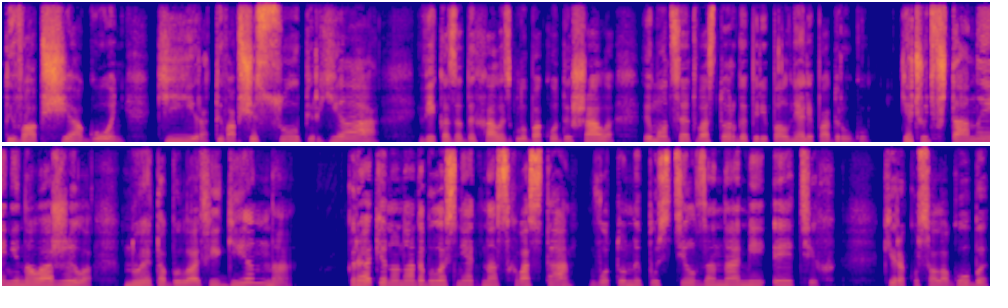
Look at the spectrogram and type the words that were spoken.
Ты вообще огонь! Кира, ты вообще супер! Я...» Вика задыхалась, глубоко дышала, эмоции от восторга переполняли подругу. «Я чуть в штаны не наложила, но это было офигенно!» Кракену надо было снять нас с хвоста, вот он и пустил за нами этих. Кира кусала губы,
